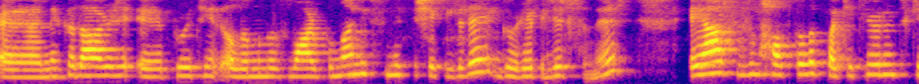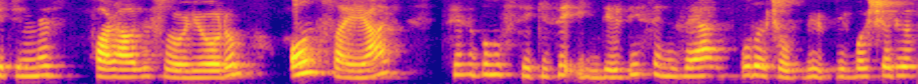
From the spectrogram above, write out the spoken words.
Ee, ne kadar e, protein alımınız var? Bunların hepsini net bir şekilde de görebilirsiniz. Eğer sizin haftalık paketli ürün tüketiminiz farazi söylüyorum 10 eğer siz bunu 8'e indirdiyseniz eğer bu da çok büyük bir başarı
